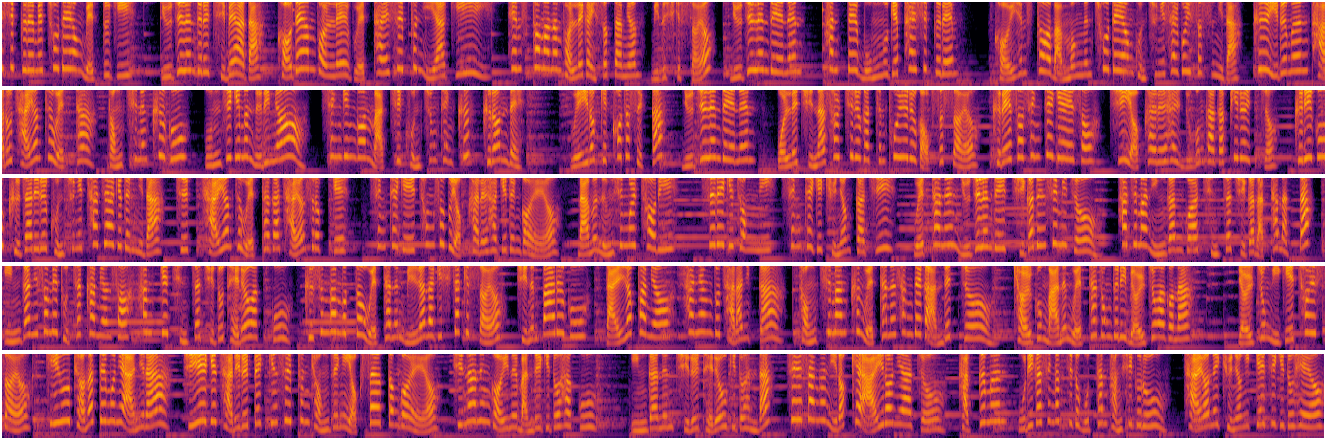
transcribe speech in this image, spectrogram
80g의 초대형 메뚜기 뉴질랜드를 지배하다 거대한 벌레 웨타의 슬픈 이야기 햄스터만한 벌레가 있었다면 믿으시겠어요? 뉴질랜드에는 한때 몸무게 80g 거의 햄스터와 맞먹는 초대형 곤충이 살고 있었습니다. 그 이름은 바로 자이언트 웨타. 덩치는 크고 움직임은 느리며 생긴 건 마치 곤충 탱크? 그런데 왜 이렇게 커졌을까? 뉴질랜드에는 원래 쥐나 설치류 같은 포유류가 없었어요. 그래서 생태계에서 쥐 역할을 할 누군가가 필요했죠. 그리고 그 자리를 곤충이 차지하게 됩니다. 즉, 자이언트 웨타가 자연스럽게 생태계의 청소부 역할을 하게 된 거예요. 남은 음식물 처리, 쓰레기 정리, 생태계 균형까지 웨타는 뉴질랜드의 쥐가 된 셈이죠. 하지만 인간과 진짜 쥐가 나타났다? 인간이 섬에 도착하면서 함께 진짜 쥐도 데려왔고 그 순간부터 웨타는 밀려나기 시작했어요. 쥐는 빠르고 날렵하며 사냥도 잘하니까 덩치만 큰 웨타는 상대가 안 됐죠. 결국 많은 웨타종들이 멸종하거나 멸종 위기에 처했어요. 기후 변화 때문이 아니라 쥐에게 자리를 뺏긴 슬픈 경쟁의 역사였던 거예요. 진화는 거인을 만들기도 하고 인간은 쥐를 데려오기도 한다? 세상은 이렇게 아이러니하죠. 가끔은 우리가 생각지도 못한 방식으로 자연의 균형이 깨지기도 해요.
